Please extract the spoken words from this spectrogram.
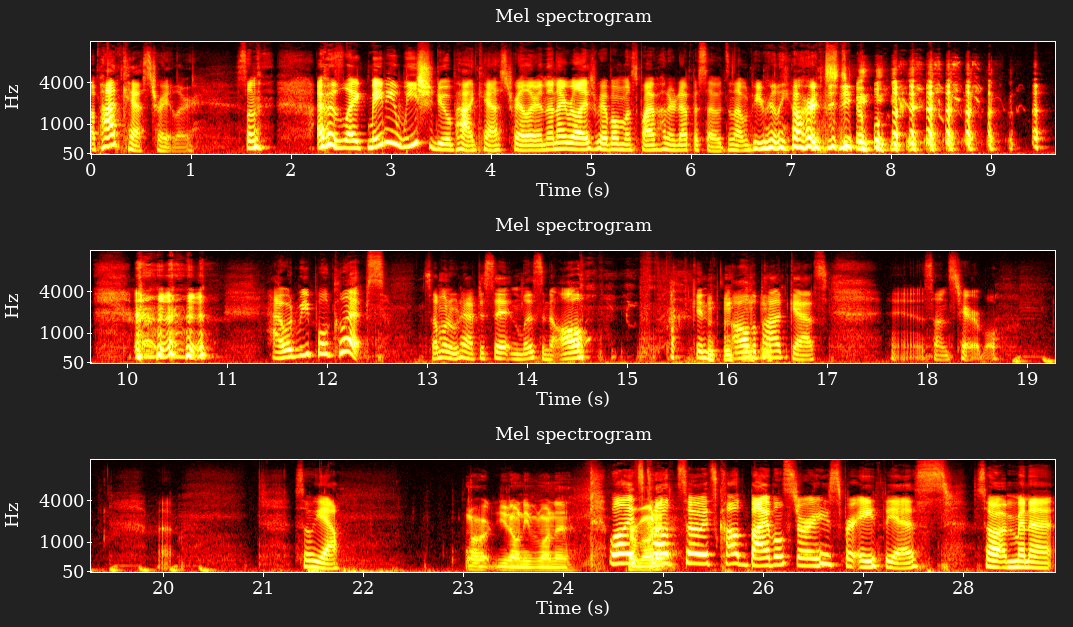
a podcast trailer. Some, I was like, maybe we should do a podcast trailer, and then I realized we have almost 500 episodes, and that would be really hard to do. How would we pull clips? Someone would have to sit and listen to all, fucking all the podcasts. it sounds terrible. But, so yeah. Or you don't even want to. Well, it's called it. so it's called Bible Stories for Atheists. So I'm gonna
